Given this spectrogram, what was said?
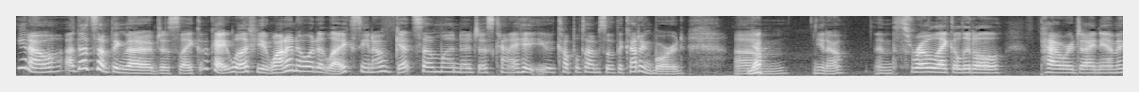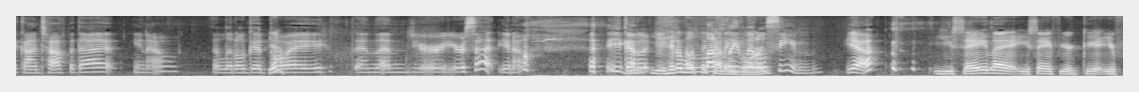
you know, uh, that's something that I'm just like, okay, well, if you want to know what it likes, you know, get someone to just kind of hit you a couple times with a cutting board. Um, Yeah. You know, and throw like a little power dynamic on top of that, you know, a little good Yeah. boy, and then you're you're set, you know. you got a, You- hit a with the lovely little scene. Yeah. You say that you say if you're good, if,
